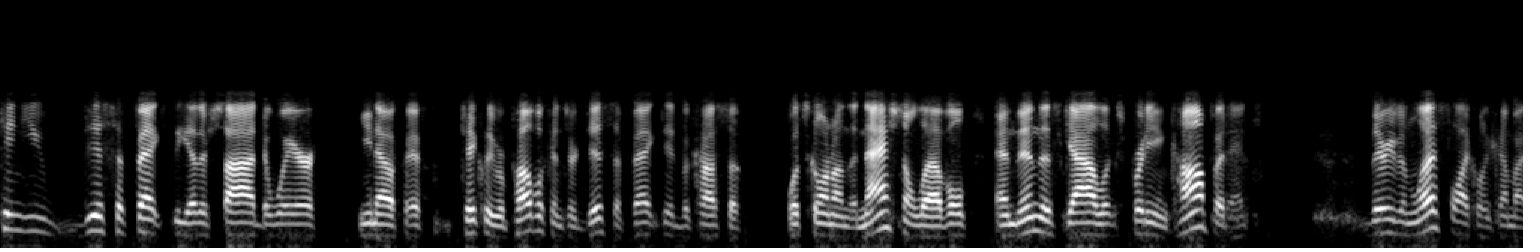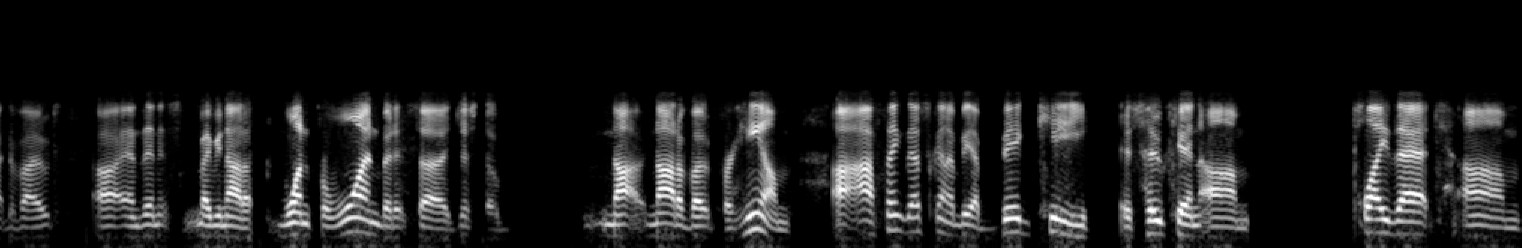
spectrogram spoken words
can you disaffect the other side to where you know if, if particularly Republicans are disaffected because of what's going on at the national level, and then this guy looks pretty incompetent, they're even less likely to come out to vote, uh, and then it's maybe not a one for one, but it's uh, just a not not a vote for him. Uh, I think that's going to be a big key is who can um, play that um,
